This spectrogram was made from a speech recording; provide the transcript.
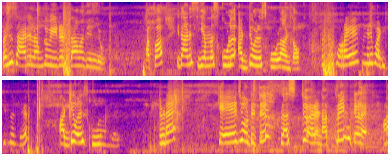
പക്ഷെ സാരമില്ല നമുക്ക് വീഡിയോ എടുത്താൽ മതിയല്ലോ. അപ്പോൾ ഇതാണ് സി എം എസ് സ്കൂൾ അടിപൊളി സ്കൂളാണ് കേട്ടോ പക്ഷെ കുറേ പേര് പഠിക്കുന്നുണ്ട്. അടിപൊളി സ്കൂളാണ്. ഇവിടെ കെ ജി തൊട്ടിട്ട് പ്ലസ് ടു വരെ ഉണ്ട്. അത്രയും കുട്ടികളെ ആ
